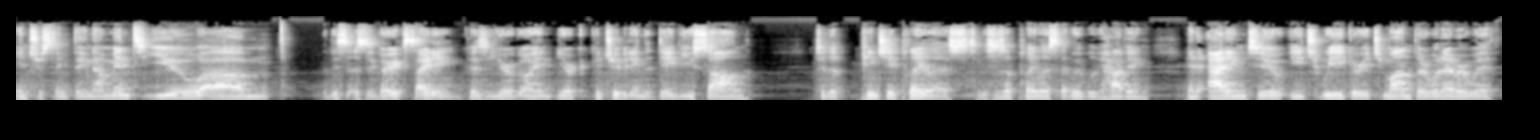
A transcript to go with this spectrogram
interesting thing. Now, Mint, you um, this is very exciting because you're going you're contributing the debut song to the Pinche playlist. This is a playlist that we will be having and adding to each week or each month or whatever with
